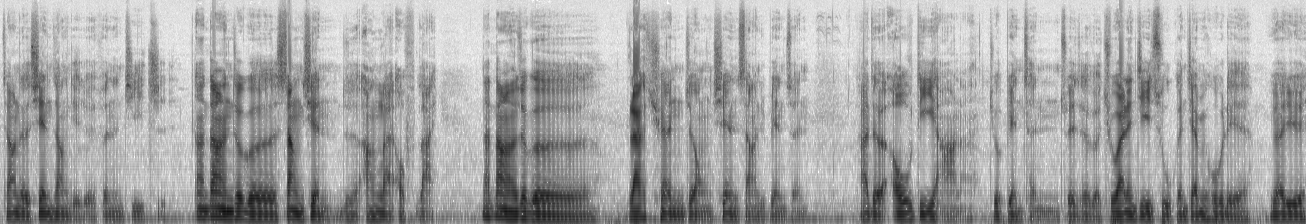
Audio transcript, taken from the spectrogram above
这样的线上解决纷争机制。那当然，这个上线就是 online offline。那当然，这个 blockchain 这种线上就变成它的 ODR 呢，就变成随着这个区块链技术跟加密货币越来越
